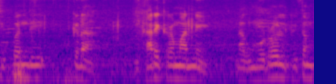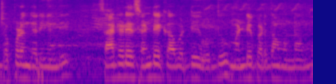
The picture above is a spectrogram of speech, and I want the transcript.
సిబ్బంది ఇక్కడ ఈ కార్యక్రమాన్ని నాకు మూడు రోజుల క్రితం చెప్పడం జరిగింది. సాటర్డే సండే కాబట్టి వద్దు మండే పెడదాం ఉన్నాము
